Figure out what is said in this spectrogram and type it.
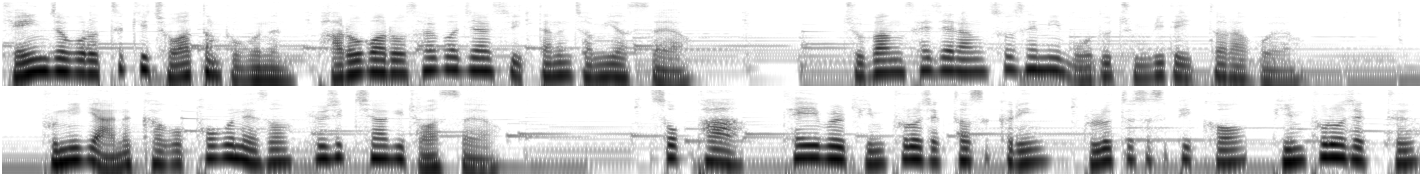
개인적으로 특히 좋았던 부분은 바로바로 설거지할 수 있다는 점이었어요. 주방 세제랑 수세미 모두 준비돼 있더라고요. 분위기 아늑하고 포근해서 휴식 취하기 좋았어요. 소파, 테이블 빔 프로젝터 스크린, 블루투스 스피커, 빔 프로젝트,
